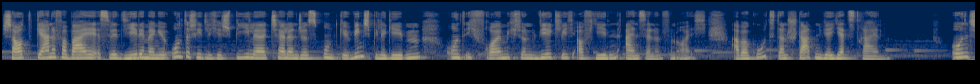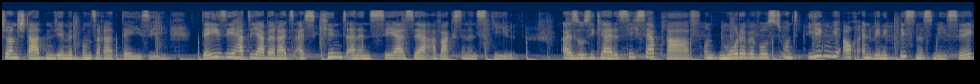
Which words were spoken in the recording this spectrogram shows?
Schaut gerne vorbei, es wird jede Menge unterschiedliche Spiele, Challenges und Gewinnspiele geben und ich freue mich schon wirklich auf jeden einzelnen von euch. Aber gut, dann starten wir jetzt rein. Und schon starten wir mit unserer Daisy. Daisy hatte ja bereits als Kind einen sehr, sehr erwachsenen Stil. Also sie kleidet sich sehr brav und modebewusst und irgendwie auch ein wenig businessmäßig.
